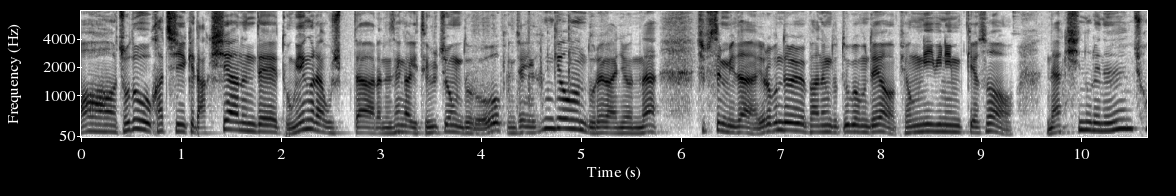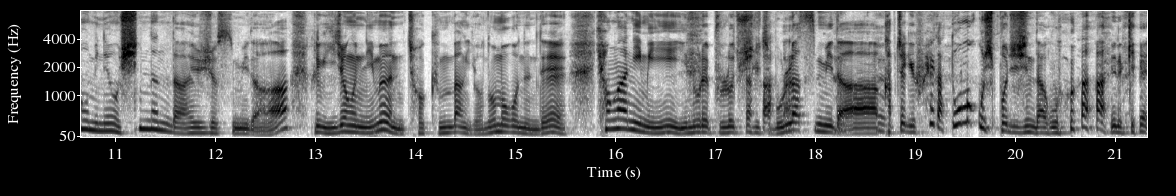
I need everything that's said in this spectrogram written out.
아, 저도 같이 이렇게 낚시하는데 동행을 하고 싶다라는 생각이 들 정도로 굉장히 흥겨운 노래가 아니었나 싶습니다. 여러분들 반응도 뜨거운데요. 병리비님께서 낚시 노래는 처음이네요. 신난다 해주셨습니다. 그리고 이정은님은 저 금방 연어 먹었는데 형아님이 이 노래 불러주실지 몰랐습니다. 갑자기 회가 또 먹고 싶어지신다고 이렇게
